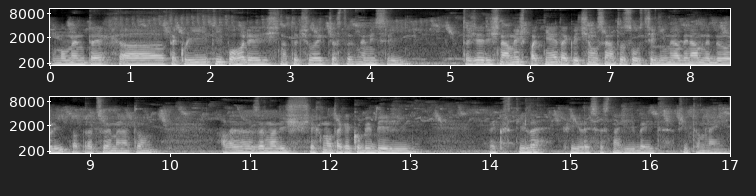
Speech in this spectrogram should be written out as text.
v momentech a takový té pohody, když na to člověk často nemyslí? protože když nám je špatně, tak většinou se na to soustředíme, aby nám nebylo líp a pracujeme na tom. Ale zrovna když všechno tak jako by běží, tak v téhle chvíli se snaží být přítomný.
